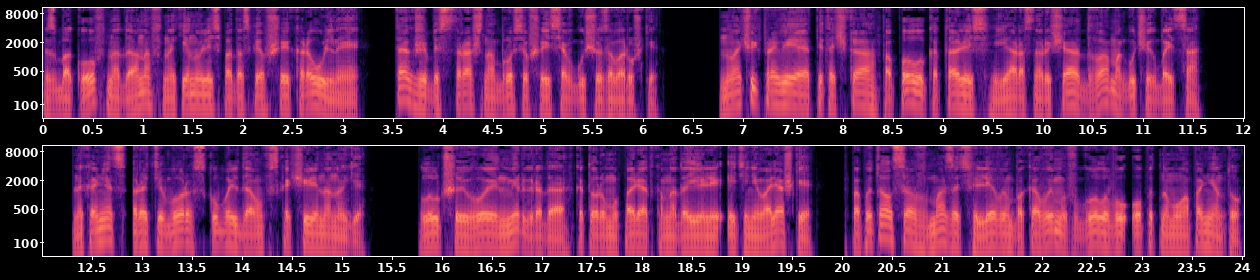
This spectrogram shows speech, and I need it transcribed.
С боков на данов накинулись подоспевшие караульные, также бесстрашно бросившиеся в гущу заварушки. Ну а чуть правее пятачка по полу катались, яростно рыча, два могучих бойца. Наконец Ратибор с Кубальдом вскочили на ноги. Лучший воин Мирграда, которому порядком надоели эти неваляшки, попытался вмазать левым боковым в голову опытному оппоненту,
